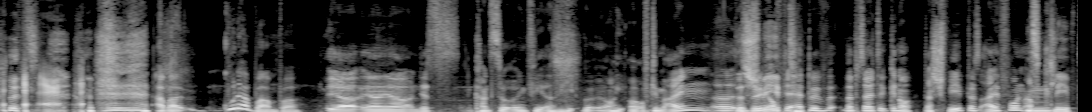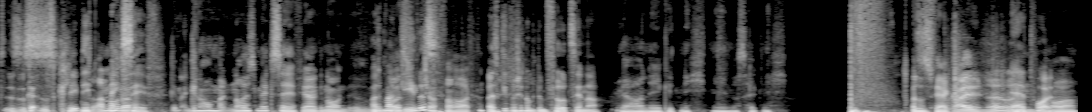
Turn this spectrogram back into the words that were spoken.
Aber guter Bumper. Ja, ja, ja. Und jetzt kannst du irgendwie, also hier, auf dem einen äh, Das Bild auf schwebt. der Apple-Webseite, genau, da schwebt das iPhone am. Es klebt. Es, ist, es klebt nee, dran. Oder, MagSafe. Genau, genau, mein neues MagSafe, ja, genau. Warte mal, neues geht Feature es? verraten. Weil es geht wahrscheinlich nur mit dem 14er. Ja, nee, geht nicht. Nee, das hält nicht. Also es wäre geil, ne? Ja, toll. Aber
